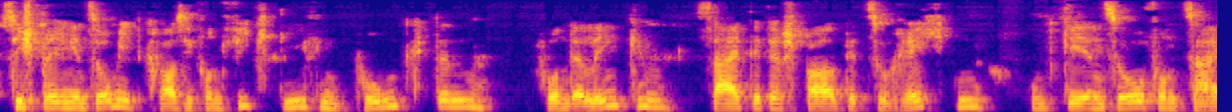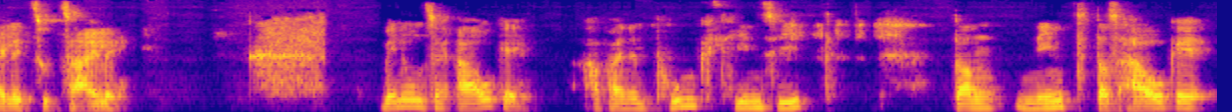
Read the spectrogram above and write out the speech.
Sie springen somit quasi von fiktiven Punkten von der linken Seite der Spalte zur rechten und gehen so von Zeile zu Zeile. Wenn unser Auge auf einen Punkt hinsieht, dann nimmt das Auge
